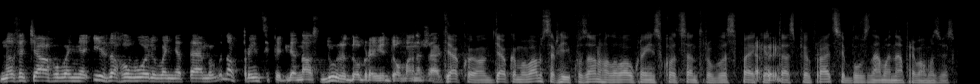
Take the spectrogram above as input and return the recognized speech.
на затягування і заговорювання теми, вона в принципі для нас дуже добре відома. На жаль, Дякую. Дякуємо вам. Сергій Кузан, голова Українського центру безпеки Дякую. та співпраці, був з нами на прямому зв'язку.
